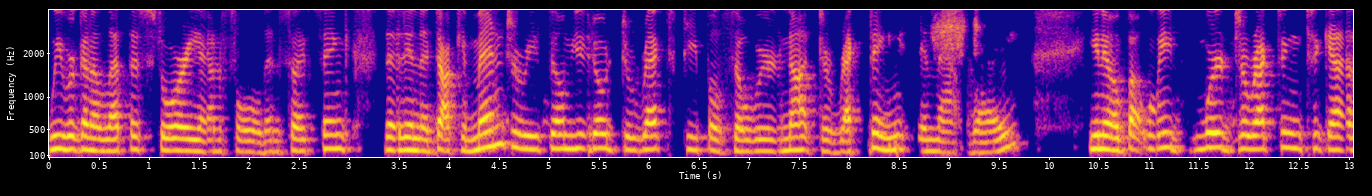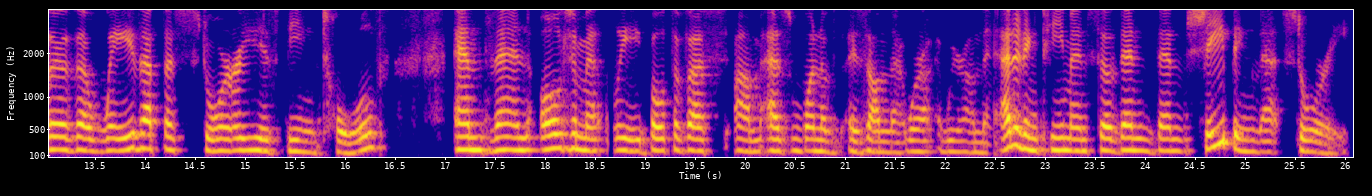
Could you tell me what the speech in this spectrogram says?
We were going to let the story unfold. And so i think that in a documentary film you don't direct people so we're not directing in that way. You know but we we're directing together the way that the story is being told and then ultimately both of us um, as one of is on that we're we're on the editing team. And so then then shaping that story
